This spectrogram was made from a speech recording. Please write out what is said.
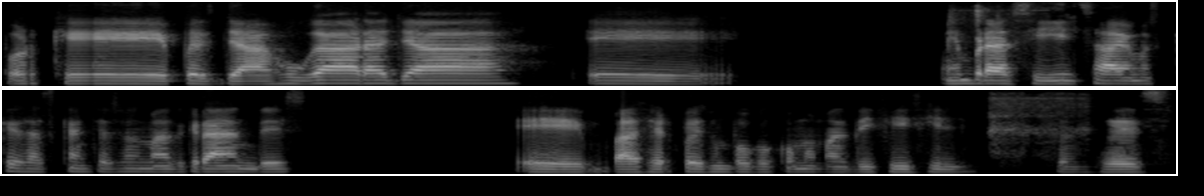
Porque pues ya jugar allá eh, en Brasil sabemos que esas canchas son más grandes. eh, va a ser pues un poco como más difícil. Entonces,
